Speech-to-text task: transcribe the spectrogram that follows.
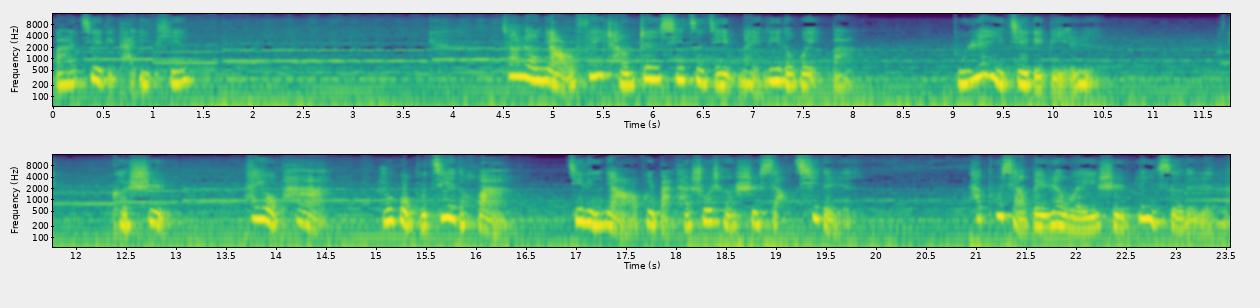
巴借给他一天。鹪鹩鸟非常珍惜自己美丽的尾巴，不愿意借给别人。可是，他又怕，如果不借的话，机灵鸟会把它说成是小气的人。他不想被认为是吝啬的人呐。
